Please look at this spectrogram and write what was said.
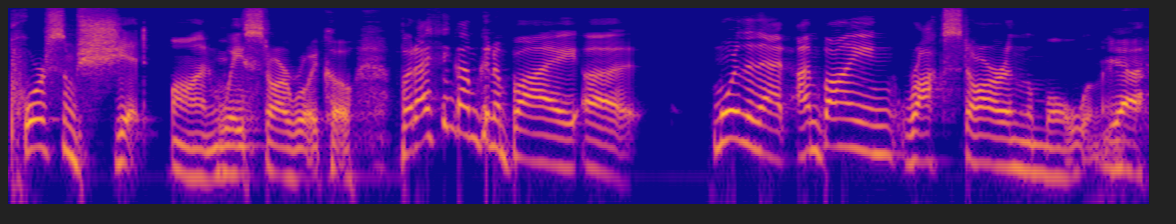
pour some shit on Waystar Royco. But I think I'm going to buy. Uh, more than that, I'm buying Rockstar and the Mole Woman. Yeah.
